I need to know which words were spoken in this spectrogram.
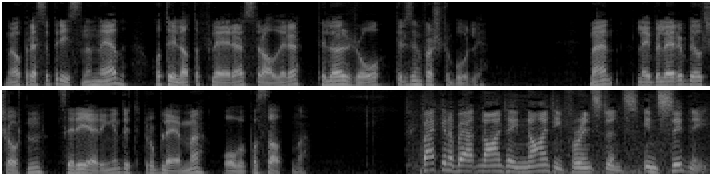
med å presse prisene ned og tillate flere australiere til å ha råd til sin første bolig. Men Labour-leder Bill Shorten ser regjeringen dytte problemet over på statene. Back in about 1990, for instance, in Sydney,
